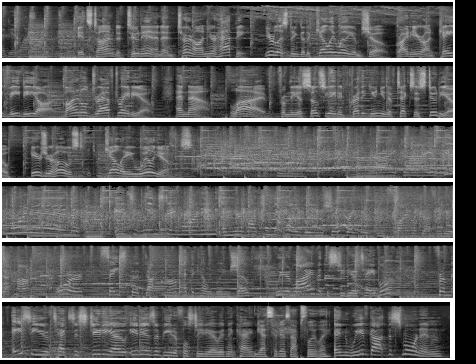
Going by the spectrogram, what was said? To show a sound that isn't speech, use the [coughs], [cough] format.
I did last night. I was very It's time to tune in and turn on your happy. You're listening to The Kelly Williams Show right here on KVDR, Vinyl Draught Radio. And now, live from the Associated Credit Union of Texas studio, here's your host, Kelly Williams. All right, guys. Good morning. It's Wednesday morning, and you're watching the Kelly Williams Show right here on vinyldraughtradio.com or facebook.com at the Kelly Williams Show. We're live at the studio table from ACU of Texas studio. It is a beautiful studio, isn't it, Kay? Yes, it is absolutely. And we've got this morning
